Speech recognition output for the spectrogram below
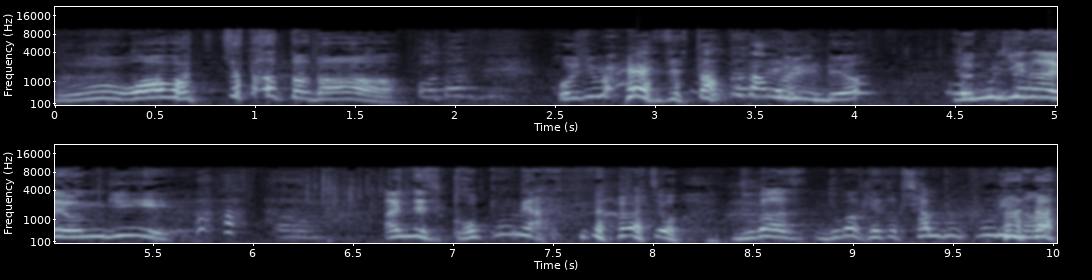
오, 와, 와, 진짜 따뜻하다. 어, 따뜻해. 거짓말이야, 진짜 따뜻한 물인데요? 연기나 연기. 아니 근데 거품이 안 사라져. 누가 누가 계속 샴푸 뿌리나?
